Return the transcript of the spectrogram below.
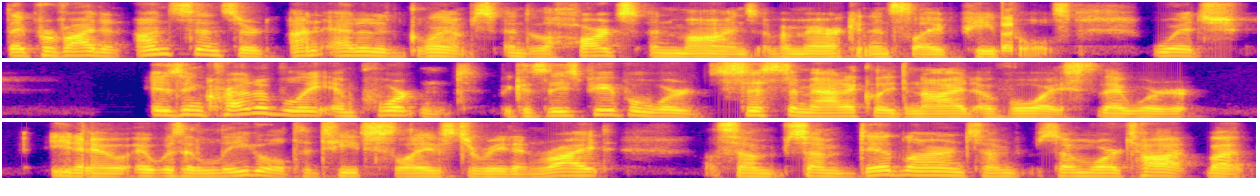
they provide an uncensored, unedited glimpse into the hearts and minds of American enslaved peoples, which is incredibly important because these people were systematically denied a voice. They were, you know, it was illegal to teach slaves to read and write. Some some did learn, some some were taught, but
